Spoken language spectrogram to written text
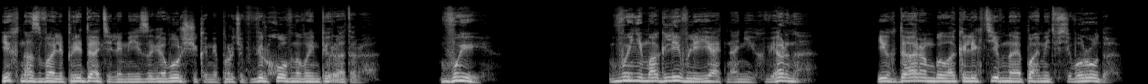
Их назвали предателями и заговорщиками против Верховного Императора. Вы... Вы не могли влиять на них, верно? Их даром была коллективная память всего рода.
